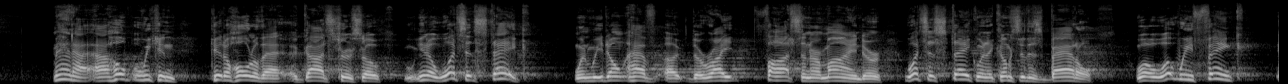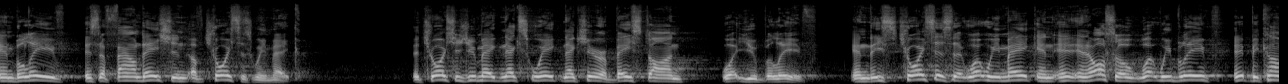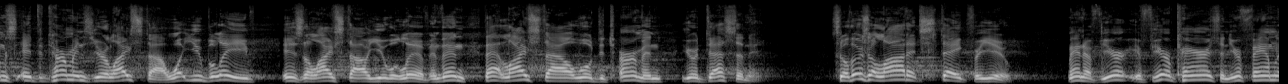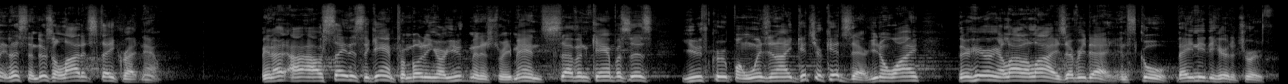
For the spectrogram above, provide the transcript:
Man, I, I hope we can get a hold of that, God's truth. So, you know, what's at stake? when we don't have uh, the right thoughts in our mind? Or what's at stake when it comes to this battle? Well, what we think and believe is the foundation of choices we make. The choices you make next week, next year are based on what you believe. And these choices that what we make and, and also what we believe, it becomes, it determines your lifestyle. What you believe is the lifestyle you will live. And then that lifestyle will determine your destiny. So there's a lot at stake for you. Man, if you're, if you're parents and your family, listen, there's a lot at stake right now. Man, I, I'll say this again, promoting our youth ministry. Man, seven campuses, youth group on Wednesday night. Get your kids there. You know why? They're hearing a lot of lies every day in school. They need to hear the truth.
